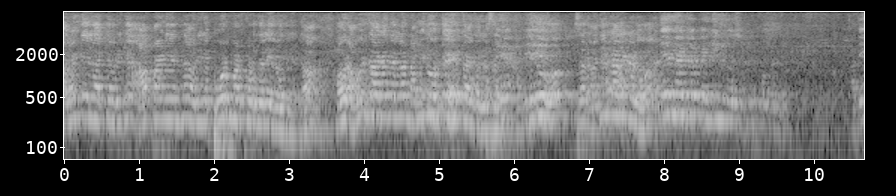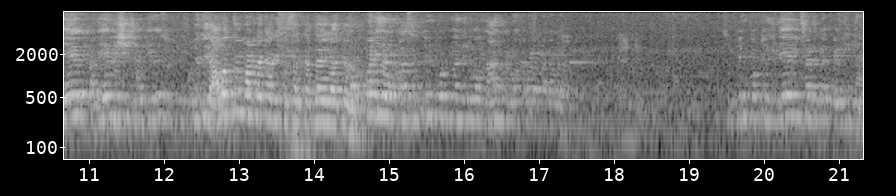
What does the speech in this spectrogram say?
ಅರಣ್ಯ ಇಲಾಖೆಯವರಿಗೆ ಆ ಪಾಣಿಯನ್ನ ಅವರಿಗೆ ಪೋರ್ ಮಾಡ್ಕೊಡದಲ್ಲೇ ಇರೋದ್ರಿಂದ ಅವ್ರು ಅವ್ರ ಜಾಗದೆಲ್ಲ ನಮ್ದು ಅಂತ ಹೇಳ್ತಾ ಇದ್ದಾರೆ ಸರ್. ಇದು ಸರ್ ಅಧಿಕಾರಿಗಳು ಅದೇ ಮ್ಯಾಟರ್ ಪೆಂಡಿಂಗ್ ಅದೇ ಅದೇ ವಿಷಯದ ಬಗ್ಗೆ ಇದು ಯಾವತ್ತೂ ಮಾಡ್ಬೇಕಾಗಿತ್ತು ಸರ್ ಕಂದಾಯ ಇಲಾಖೆಯವರು? ಸುಪ್ರೀಂ ಕೋರ್ಟ್ನಲ್ಲಿರುವ ನಾನು ಕ್ರಮ ತಗೊಳಕ್ಕಾಗಲ್ಲ ಸುಪ್ರೀಂ ಕೋರ್ಟಲ್ಲಿ ಇದೇ ವಿಚಾರದ ಪೆಂಡಿಂಗ್ ಇದೆ.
